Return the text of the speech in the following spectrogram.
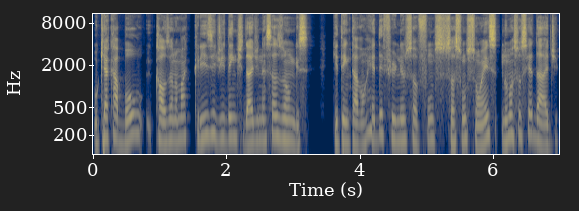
o que acabou causando uma crise de identidade nessas ONGs, que tentavam redefinir sua fun suas funções numa sociedade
